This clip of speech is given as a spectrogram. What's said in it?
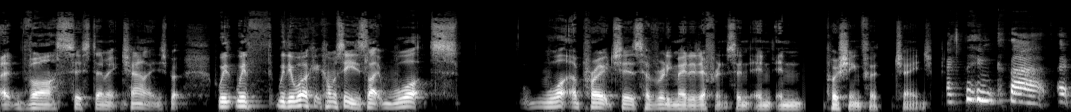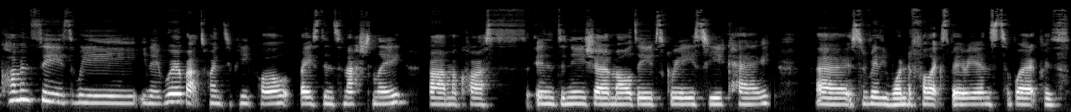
a, vast systemic challenge but with with with your work at Common Seas like what what approaches have really made a difference in in, in pushing for change? I think that at Common Seas, we, you know, we're about 20 people based internationally um, across Indonesia, Maldives, Greece, UK. Uh, it's a really wonderful experience to work with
